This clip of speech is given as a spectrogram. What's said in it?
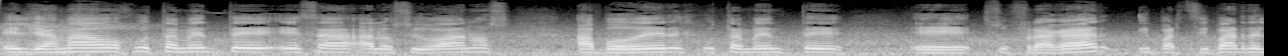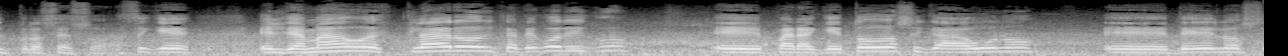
el llamado justamente es a, los ciudadanos a poder justamente eh, sufragar y participar del proceso. Así que el llamado es claro y categórico eh, para que todos y cada uno eh, de los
